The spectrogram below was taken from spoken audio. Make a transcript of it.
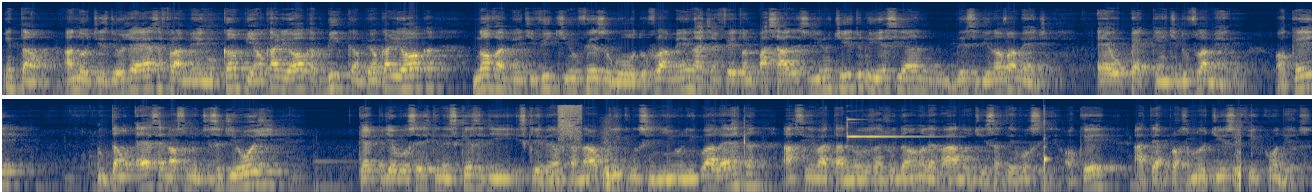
Então, a notícia de hoje é essa: Flamengo campeão carioca, bicampeão carioca. Novamente, Vitinho fez o gol do Flamengo, já tinha feito ano passado decidindo o título e esse ano decidiu novamente. É o pé quente do Flamengo, ok? Então, essa é a nossa notícia de hoje. Quero pedir a vocês que não esqueçam de inscrever no canal, clique no sininho, ligue o alerta, assim vai estar nos ajudando a levar a notícia até você, ok? Até a próxima notícia, fique com Deus.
